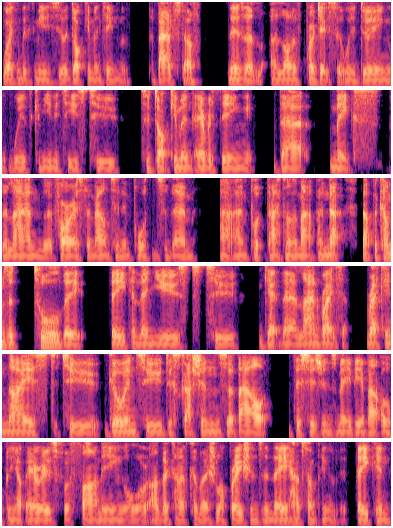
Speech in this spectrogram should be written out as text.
working with communities who are documenting the bad stuff, there's a, a lot of projects that we're doing with communities to to document everything that makes the land, the forest, the mountain important to them, uh, and put that on the map. And that that becomes a tool that they can then use to get their land rights recognized, to go into discussions about decisions, maybe about opening up areas for farming or other kind of commercial operations, and they have something that they can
